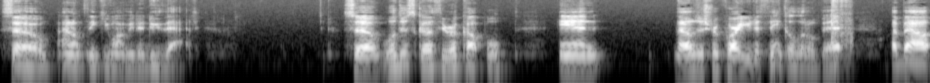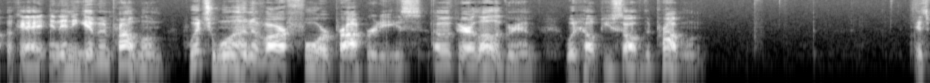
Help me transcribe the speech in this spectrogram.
So, I don't think you want me to do that. So, we'll just go through a couple, and that'll just require you to think a little bit about, okay, in any given problem, which one of our four properties of a parallelogram would help you solve the problem? It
